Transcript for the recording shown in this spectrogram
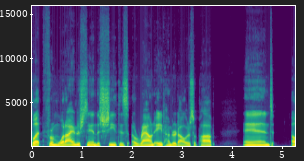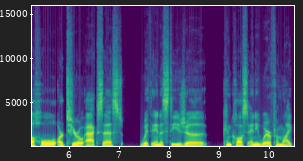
But from what I understand, the sheath is around eight hundred dollars a pop, and a whole arterial access with anesthesia can cost anywhere from like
